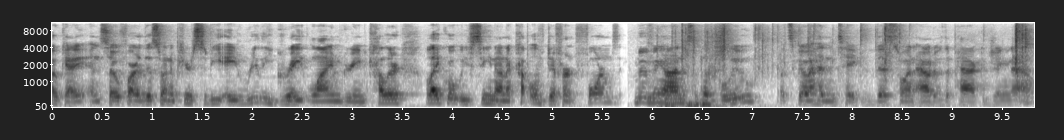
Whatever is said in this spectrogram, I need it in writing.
Okay, and so far this one appears to be a really great lime green color, like what we've seen on a couple of different forms. Moving on to the blue, let's go ahead and take this one out of the packaging now.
